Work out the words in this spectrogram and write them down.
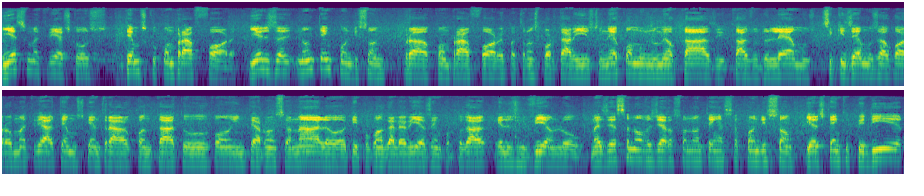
E esses materiais todos temos que comprar fora. E eles não têm condição para comprar fora, para transportar isso, não é como no meu caso e caso do Lemos, se quisermos agora o material, temos que entrar em contato com internacional ou tipo com galerias em Portugal, eles enviam logo. Mas essa nova geração não têm essa condição. E eles têm que pedir,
